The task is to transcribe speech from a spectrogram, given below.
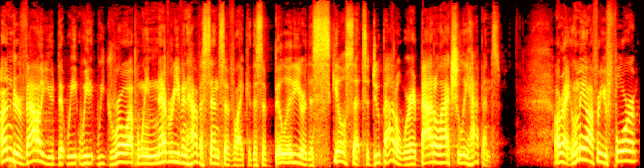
undervalued that we, we, we grow up and we never even have a sense of like this ability or this skill set to do battle where battle actually happens. All right, let me offer you four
